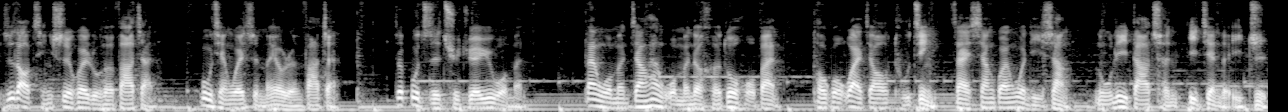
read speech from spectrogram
知道情势会如何发展？目前为止，没有人发展。这不只取决于我们，但我们将和我们的合作伙伴透过外交途径，在相关问题上努力达成意见的一致。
